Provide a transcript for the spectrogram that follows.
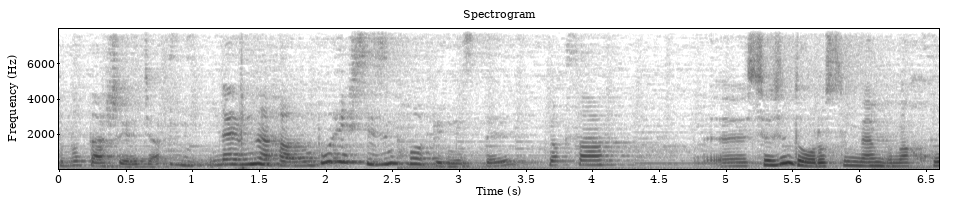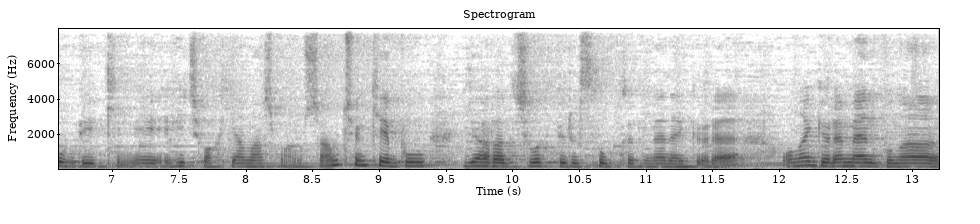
bunu daşıyacaqsınız. Nəminə xanım, bu iş sizin hobbinizdir, yoxsa Sözün doğrusu mən buna hobbi kimi heç vaxt yanaşmamışam. Çünki bu yaradıcılıq bir üslubdur mənə görə. Ona görə mən buna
